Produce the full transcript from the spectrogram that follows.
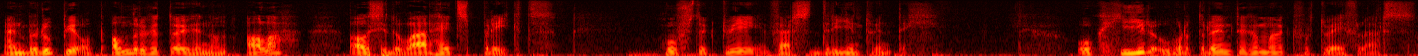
en beroep je op andere getuigen dan Allah als je de waarheid spreekt. Hoofdstuk 2, vers 23. Ook hier wordt ruimte gemaakt voor twijfelaars.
